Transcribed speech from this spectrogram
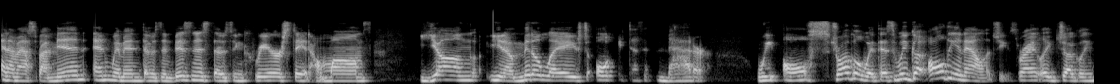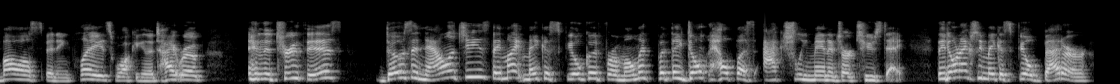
And I'm asked by men and women, those in business, those in career, stay at home moms, young, you know, middle aged, old, it doesn't matter we all struggle with this. We've got all the analogies, right? Like juggling balls, spinning plates, walking in the tightrope. And the truth is, those analogies, they might make us feel good for a moment, but they don't help us actually manage our Tuesday. They don't actually make us feel better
